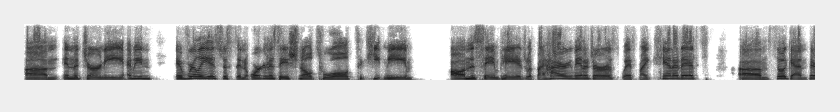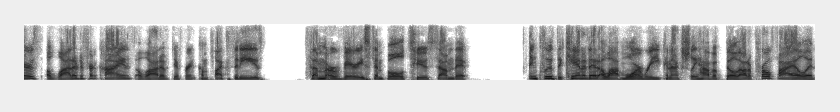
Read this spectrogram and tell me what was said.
um, in the journey. I mean, it really is just an organizational tool to keep me on the same page with my hiring managers, with my candidates. Um, so again, there's a lot of different kinds, a lot of different complexities. Some are very simple to some that include the candidate a lot more where you can actually have a build out a profile and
